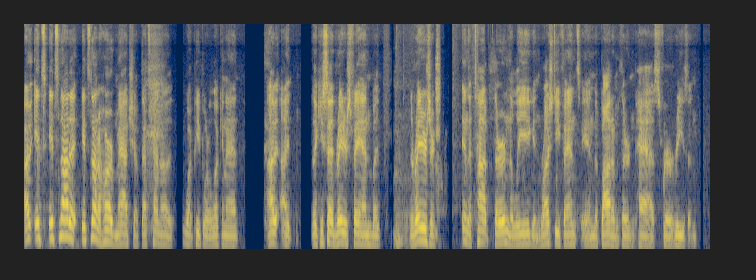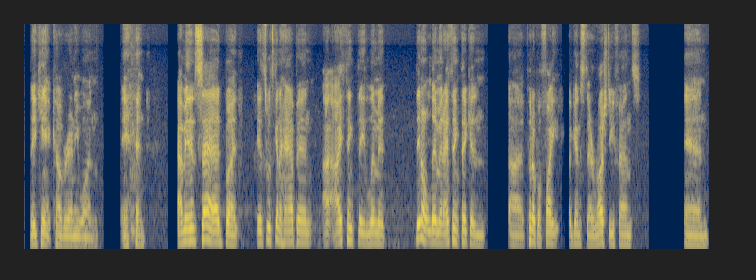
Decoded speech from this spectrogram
I, it's it's not a it's not a hard matchup. That's kind of what people are looking at. I, I like you said, Raiders fan, but the Raiders are in the top third in the league in rush defense and the bottom third in pass for a reason. They can't cover anyone, and I mean it's sad, but it's what's going to happen. I, I think they limit. They don't limit. I think they can uh, put up a fight against their rush defense, and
